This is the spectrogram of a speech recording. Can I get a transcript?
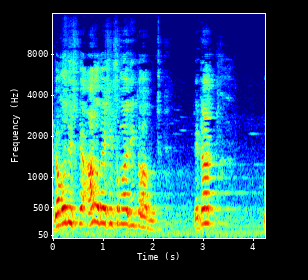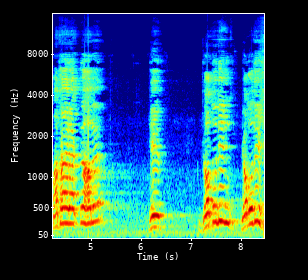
জগদীশকে আরও বেশি সময় দিতে হবে। এটা মাথায় রাখতে হবে যে যতদিন জগদীশ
